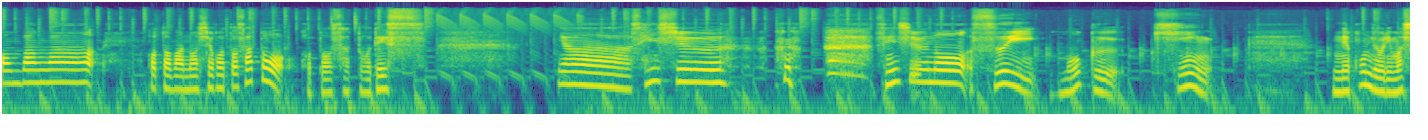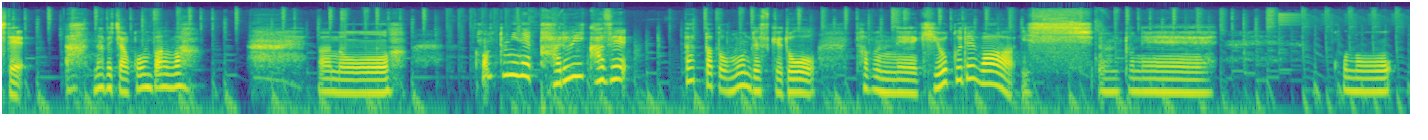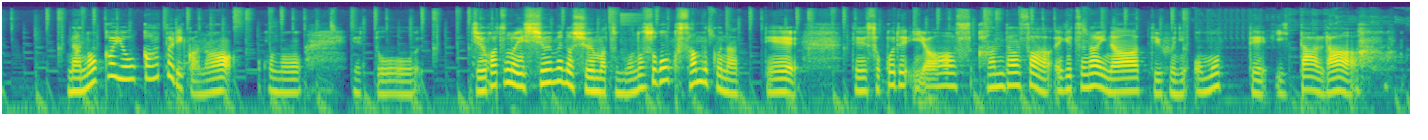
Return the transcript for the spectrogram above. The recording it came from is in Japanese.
こんばんは。言葉の仕事佐藤こと佐藤です。いやー、先週、先週の水、木、金、寝込んでおりまして。あ、なべちゃんこんばんは。あのー、本当にね、軽い風だったと思うんですけど、多分ね、記憶では、一うんとね、この、7日8日あたりかな。この、えっと、10月の1週目の週末、ものすごく寒くなって、で、そこで、いやー、寒暖差えげつないなーっていうふうに思っていたら、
